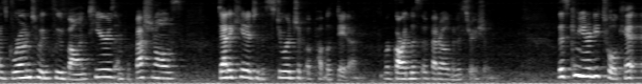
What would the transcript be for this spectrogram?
has grown to include volunteers and professionals dedicated to the stewardship of public data, regardless of federal administration. This community toolkit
